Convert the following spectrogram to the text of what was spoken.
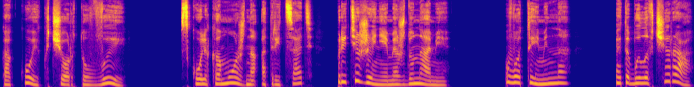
Какой к черту вы? Сколько можно отрицать притяжение между нами? Вот именно. Это было вчера.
